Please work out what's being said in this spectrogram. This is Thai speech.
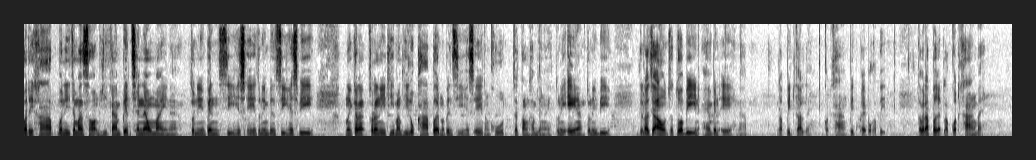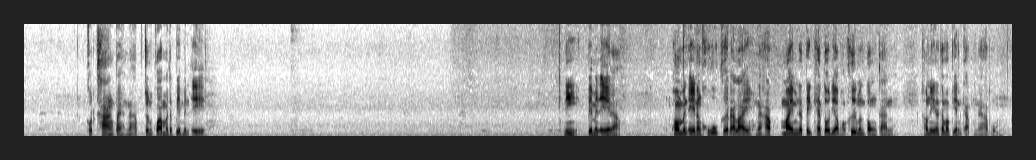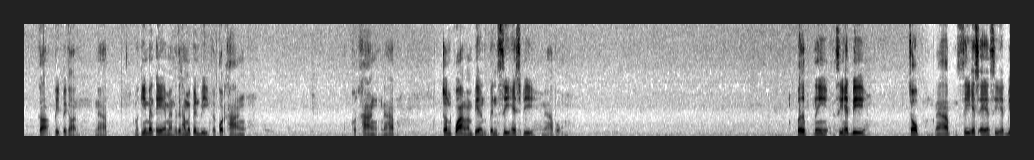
วัสดีครับ วันนี้จะมาสอนวิธีการเปลี่ยนช anel ใหม่นะ ตัวนี้เป็น CHA ตัวนี้เป็น CHB ในกรกรณีที่บางทีลูกค้าเปิดมาเป็น CHA ทั้งคู่จะต้องทำยังไง ตัวนี้ A นะ ตัวนี้ B เดี๋ยวเราจะเอาเจ้าตัว B เนี่ยให้มันเป็น A นะครับ เราปิดก่อนเลย กดค้างปิดไปปกติ แต่เวลาเปิดเรากดค้างไป กดค้างไปนะครับ จนกว่ามันจะเปลี่ยนเป็น A นี่เปลี่ยนเป็น A แล้วพอมันเป็น A ทั้งคู่เกิดอะไรนะครับ ไมค์มันจะติดแค่ตัวเดียวเพราะคลื่นมันตรงกัน คราวนี้เราจะมาเปลี่ยนกลับนะครับ ผมก็ปิดไปก่อนนะครับ เมื่อกี้เป็น A ไหมเราจะทำให้เป็น B ก็กดค้าง กดค้างนะครับ จนกว่ามันเปลี่ยนเป็น CHB นะครับผมปุ๊บนี่ CHB จบนะครับ CHA CHB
